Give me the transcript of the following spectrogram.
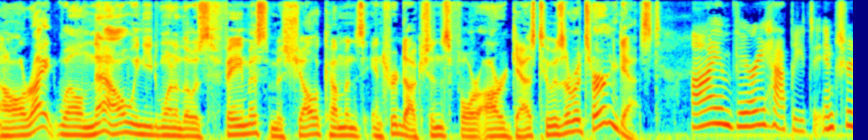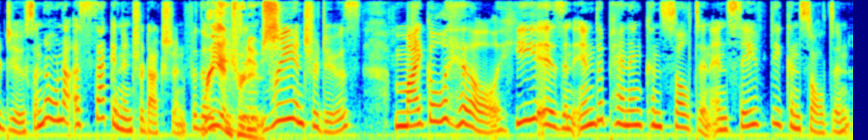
All right. Well, now we need one of those famous Michele Cummins introductions for our guest who is a return guest. I am very happy to introduce, no, not a second introduction for those Reintroduce. who didn't- reintroduce Michael Hill. He is an independent consultant and safety consultant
